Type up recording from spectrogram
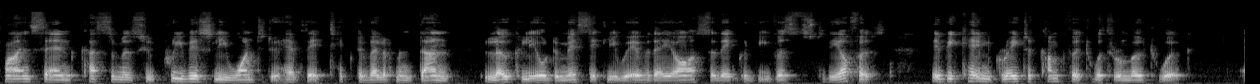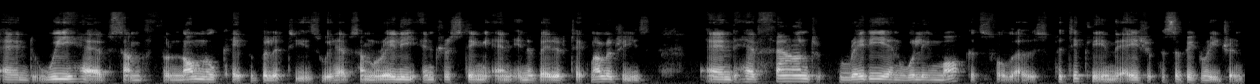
clients and customers who previously wanted to have their tech development done locally or domestically, wherever they are, so there could be visits to the office, there became greater comfort with remote work. And we have some phenomenal capabilities. We have some really interesting and innovative technologies and have found ready and willing markets for those, particularly in the Asia Pacific region,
